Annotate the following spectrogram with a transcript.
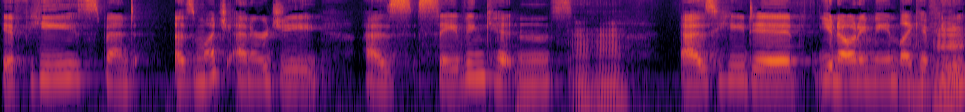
if he spent as much energy as saving kittens Mm-hmm. as he did, you know what I mean? Like if he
